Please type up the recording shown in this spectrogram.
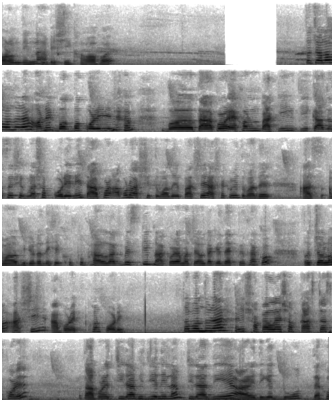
গরম দিন না, বেশি খাওয়া হয়। তো চলো বন্ধুরা, অনেক বক বক করে নিলাম। তারপর এখন বাকি যে কাজ আছে সেগুলো সব করে নিই। তারপর আবারও আসছি তোমাদের পাশে। আশা করি তোমাদের আজ আমার ভিডিওটা দেখে খুব খুব ভালো লাগবে। স্কিপ না করে আমার চ্যানেলটাকে দেখতে থাকো। তো চলো আসি আবারও একটুক্ষণ পরে। তো বন্ধুরা, এই সকালে সব কাজ টাজ করে, তারপরে চিরা ভিজিয়ে নিলাম। চিরা দিয়ে আর এদিকে দুধ, দেখো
